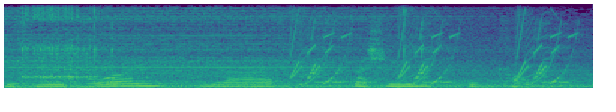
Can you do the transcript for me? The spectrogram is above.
Just need one last session with color.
